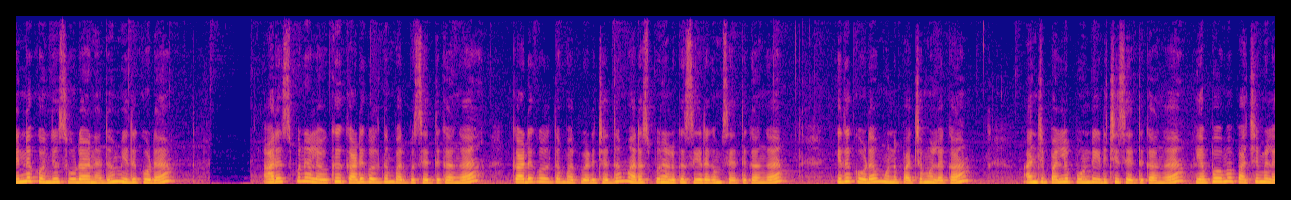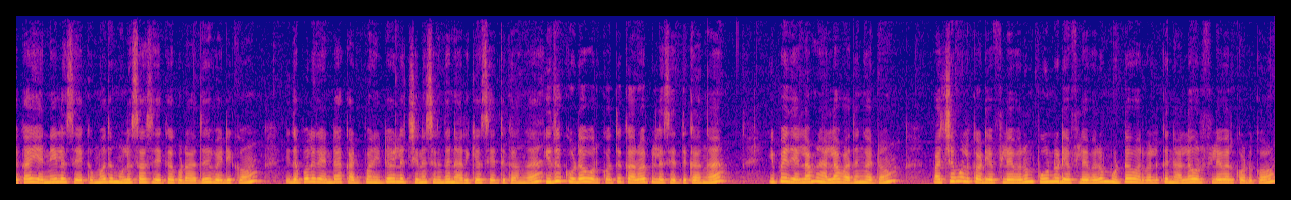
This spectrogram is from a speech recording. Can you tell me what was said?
எண்ணெய் கொஞ்சம் சூடானதும் இது கூட அரை ஸ்பூன் அளவுக்கு கடுகு உளுத்தம் பருப்பு சேர்த்துக்கோங்க. கடுகு உளுத்தம் பருப்பு இடித்ததும் அரை ஸ்பூன் அளவுக்கு சீரகம் சேர்த்துக்கோங்க. இது கூட மூணு பச்சை மிளகாய் அஞ்சு பல்லு பூண்டு இடித்து சேர்த்துக்கோங்க. எப்போவுமே பச்சை மிளகாய் எண்ணெயில் சேர்க்கும் போது முழுசாக சேர்க்கக்கூடாது வெடிக்கும். இதை போல் ரெண்டாக கட் பண்ணிவிட்டோ இல்லை சின்ன சின்னதாக நறுக்கியோ சேர்த்துக்கோங்க. இது கூட ஒரு கொத்து கருவேப்பிலை சேர்த்துக்கோங்க. இப்போ இது எல்லாமே நல்லா வதங்கட்டும். பச்சை மிளகாவுடைய ஃப்ளேவரும் பூண்டுடைய ஃப்ளேவரும் முட்டை வறுவலுக்கு நல்ல ஒரு ஃப்ளேவர் கொடுக்கும்.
